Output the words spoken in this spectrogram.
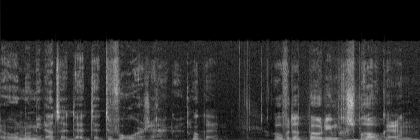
hoe noem je dat? Te, te veroorzaken. Oké. Over dat podium gesproken.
